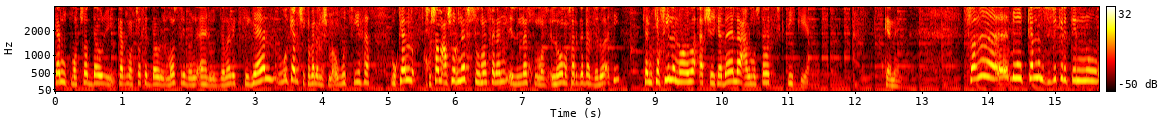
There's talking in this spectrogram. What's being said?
كانت ماتشات دوري كانت ماتشات الدوري المصري بين الأهلي والزمالك سجال وكان شيكابالا مش موجود فيها. وكان حسام عاشور نفسه مثلا اللي الناس اللي هو مسار جدل دلوقتي كان كفيل إن هو يوقف شيكابالا على المستوى التكتيكي يعني. كمان فبنتكلم في فكرة إنه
